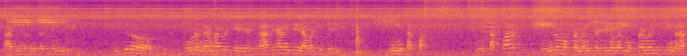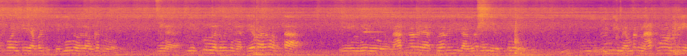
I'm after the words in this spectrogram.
స్థాపించడం జరిగింది. ఇందులో ఉన్న మెంబర్లకి నాటకాలంటే ఎవరికి తెలియదు. ఈయన తప్ప. ఈయన తప్ప ఇందులో ముప్పై మంది సభ్యులు ఉన్నారు. ముప్పై మందికి నాటకం అంటే ఎవరికి తెలియని వాళ్ళందరినీ ఈయన చేసుకున్న రోజు నా దేవాలయం అంతా మీరు నాటకాలు వేస్తున్నారు వీళ్ళందరూ మీరు చేసుకుని ఇటువంటి మెంబర్ నాటకం అంటే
